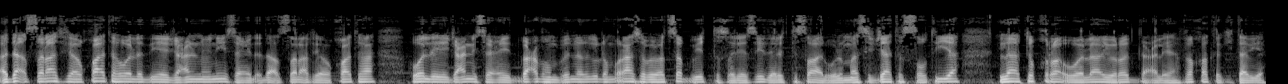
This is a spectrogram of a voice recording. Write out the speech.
أداء الصلاة في أوقاتها هو الذي يجعلني سعيد. أداء الصلاة في أوقاتها هو اللي يجعلني سعيد. بعضهم بنقول لهم راسب الواتساب بيتصل يا سيدي الاتصال والمسجات الصوتية لا تقرأ ولا يرد عليها فقط الكتابية.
